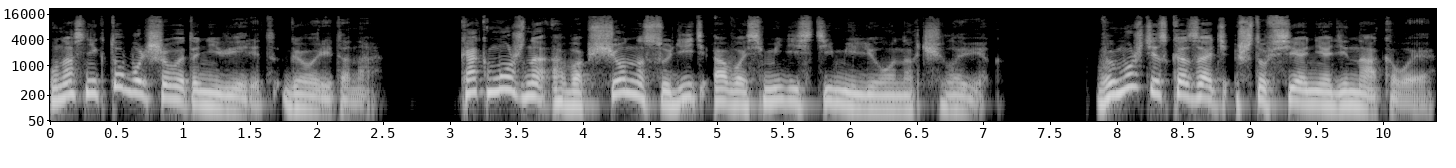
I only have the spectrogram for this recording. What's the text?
«У нас никто больше в это не верит», — говорит она. Как можно обобщенно судить о 80 миллионах человек? Вы можете сказать, что все они одинаковые,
